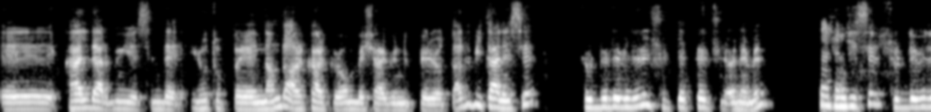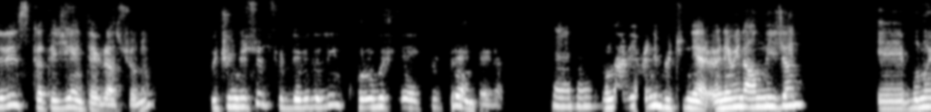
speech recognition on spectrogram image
e, Kalder bünyesinde YouTube'da yayınlandı. Arka arkaya 15'er günlük periyotlarda. Bir tanesi sürdürülebilirliğin şirketler için önemi. İkincisi sürdürülebilirliğin strateji entegrasyonu. Üçüncüsü sürdürülebilirliğin kuruluş e, kültüre entegrasyonu. Bunlar birbirini bütünler. Önemini anlayacaksın. E, bunu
